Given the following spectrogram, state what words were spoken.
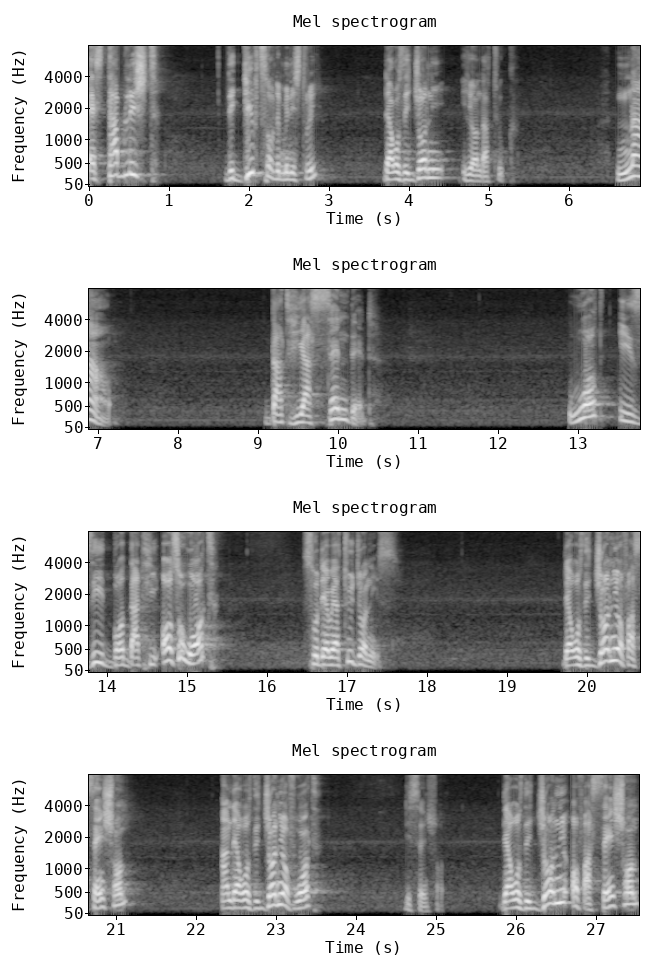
established the gifts of the ministry, there was a journey he undertook. Now that he ascended, what is it but that he also what? So there were two journeys. There was the journey of ascension, and there was the journey of what? Descension. There was the journey of ascension,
